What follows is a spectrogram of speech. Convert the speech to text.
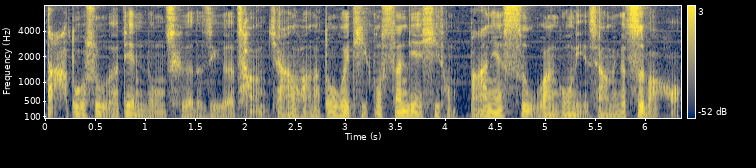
大多数的电动车的这个厂家的话呢，都会提供三电系统八年十五万公里这样的一个质保。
